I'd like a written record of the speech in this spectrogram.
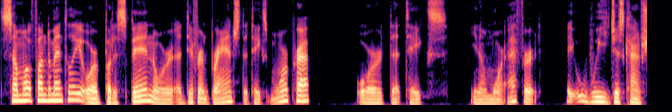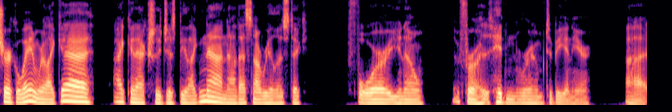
somewhat fundamentally or put a spin or a different branch that takes more prep or that takes, you know, more effort, it, we just kind of shirk away and we're like, uh, I could actually just be like, nah, nah, that's not realistic for, you know, for a hidden room to be in here. Uh,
